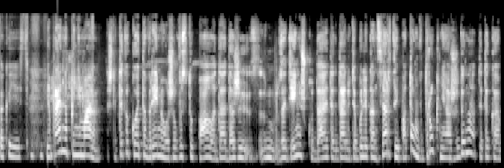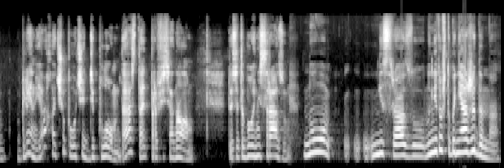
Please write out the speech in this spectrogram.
Так и есть. Я правильно понимаю, что ты какое-то время уже выступала, да, даже за денежку, да, и так далее. У тебя были концерты, и потом вдруг неожиданно ты такая, блин, я хочу получить диплом, да, стать профессионалом. То есть это было не сразу. Ну, не сразу. Ну, не то чтобы неожиданно.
